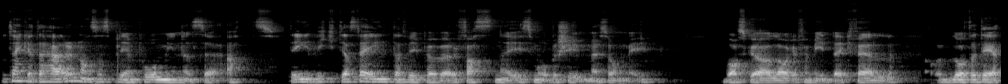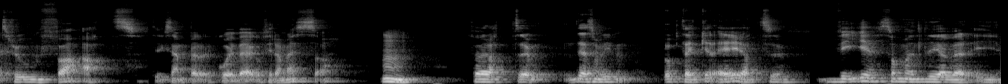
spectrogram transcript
då tänker jag att det här är någonstans blir en påminnelse att det viktigaste är inte att vi behöver fastna i små bekymmer som i vad ska jag laga för middag ikväll? Och låta det trumfa att till exempel gå iväg och fira mässa. Mm. För att eh, det som vi upptäcker är ju att eh, vi som lever i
